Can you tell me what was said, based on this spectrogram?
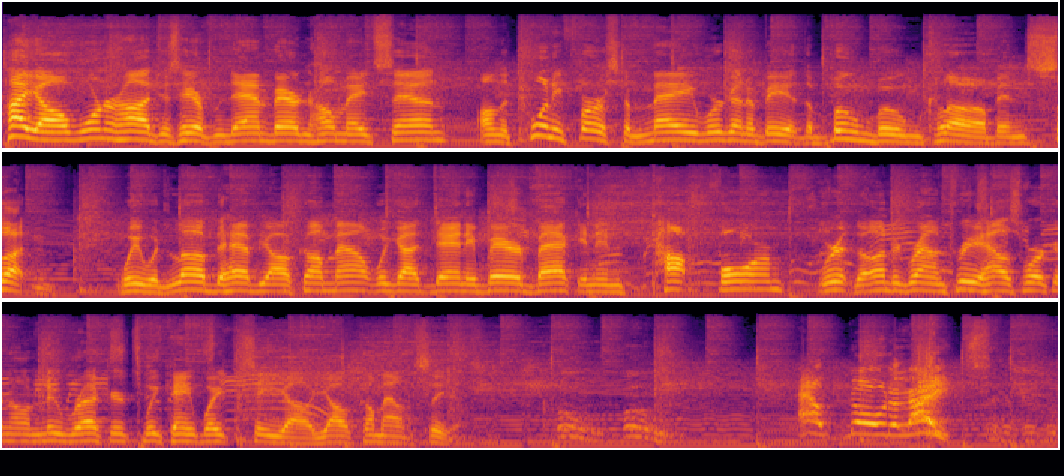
Hi, y'all. Warner Hodges here from Dan Baird and Homemade Sin. On the 21st of May, we're going to be at the Boom Boom Club in Sutton. We would love to have y'all come out. We got Danny Baird back and in top form. We're at the Underground Treehouse working on new records. We can't wait to see y'all. Y'all come out and see us. Boom, boom. Out go the lights.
